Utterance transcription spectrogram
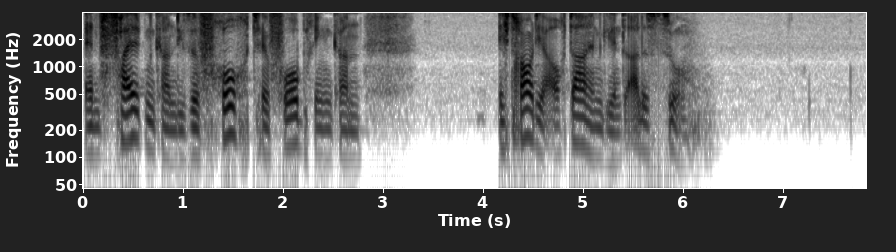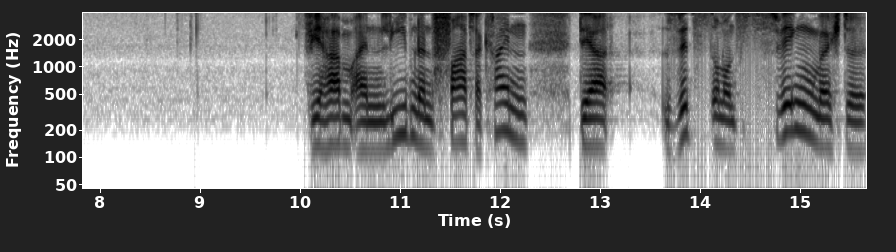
entfalten kann, diese Frucht hervorbringen kann. Ich traue dir auch dahingehend alles zu. Wir haben einen liebenden Vater, keinen, der sitzt und uns zwingen möchte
